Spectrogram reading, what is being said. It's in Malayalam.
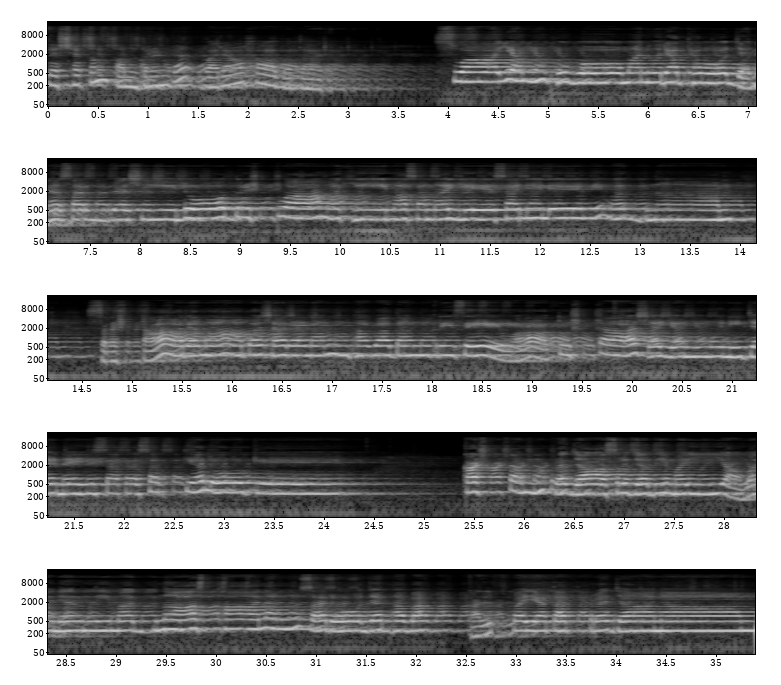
दशक പന്ത്രണ്ട് വരാഹാവതാര स्वायम्भुवो मनुरथो जनसर्गशीलो दृष्ट्वा महीमसमये सलिले निमग्नाम् स्रष्टारमापशरणं भवदङ्घ्रिसेवा तुष्टाशयं मुनिजनैः सह सत्यलोके। കഷ്ടം പ്രജാസൃജതി മയ്യവനിർനിമഗ്നാസ്ഥാനം സരോജഭവ കൽപ്പയ തത്പ്രജാനാം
